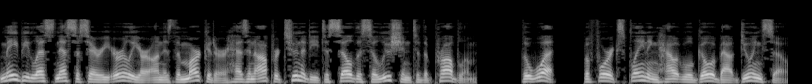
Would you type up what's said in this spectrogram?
may be less necessary earlier on as the marketer has an opportunity to sell the solution to the problem. The what, before explaining how it will go about doing so.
